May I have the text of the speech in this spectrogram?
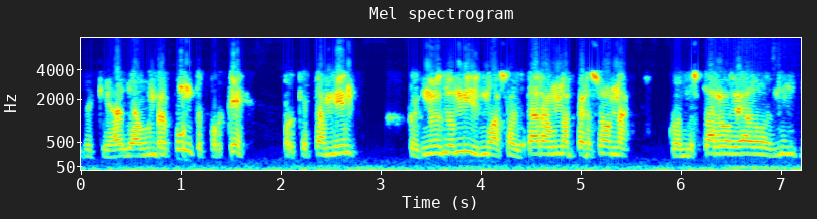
de que haya un repunte. ¿Por qué? Porque también, pues no es lo mismo asaltar a una persona cuando está rodeado de un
